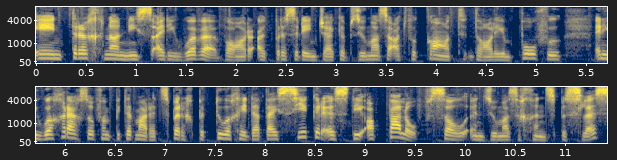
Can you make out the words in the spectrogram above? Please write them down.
En terug na nuus uit die howe waar oud-president Jacob Zuma se advokaat Dalium Pofu in die Hooggeregshof in Pietermaritzburg betoog het dat hy seker is die appelhof sal in Zuma se guns beslis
